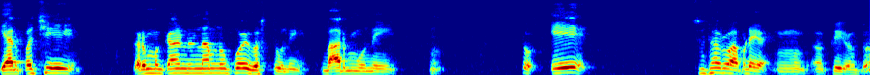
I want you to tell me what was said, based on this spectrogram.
ત્યાર પછી કર્મકાંડ નામનું કોઈ વસ્તુ નહીં, બારમું નહીં. તો એ સુધારો આપણે કર્યો હતો.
